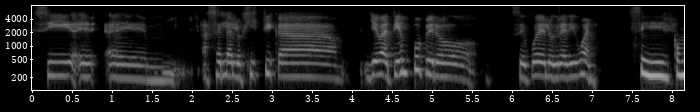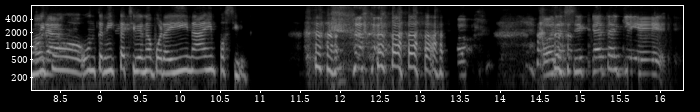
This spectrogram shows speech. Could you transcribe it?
Sí, eh, em, hacer la logística lleva tiempo, pero se puede lograr igual. Sí, como dijo un tenista chileno por ahí, nada es imposible. Ahora sé, Cata, que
